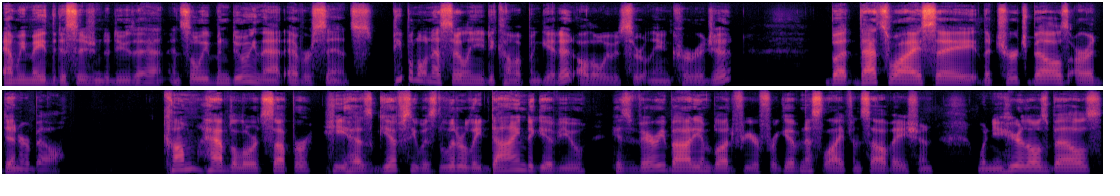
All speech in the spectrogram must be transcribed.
And we made the decision to do that. And so we've been doing that ever since. People don't necessarily need to come up and get it, although we would certainly encourage it. But that's why I say the church bells are a dinner bell. Come have the Lord's Supper. He has gifts he was literally dying to give you, his very body and blood for your forgiveness, life, and salvation. When you hear those bells,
